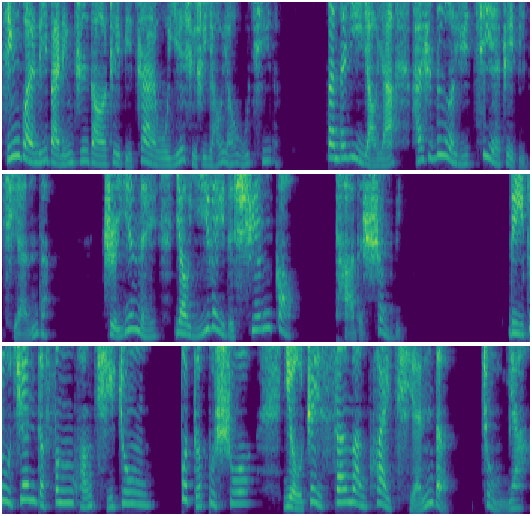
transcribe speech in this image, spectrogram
尽管李百灵知道这笔债务也许是遥遥无期的，但他一咬牙，还是乐于借这笔钱的。只因为要一味的宣告他的胜利，李杜鹃的疯狂其中，不得不说有这三万块钱的重压。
